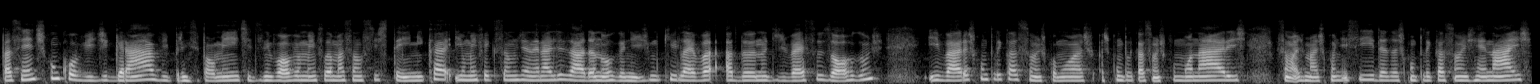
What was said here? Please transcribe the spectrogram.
Paciente com Covid grave, principalmente, desenvolve uma inflamação sistêmica e uma infecção generalizada no organismo que leva a dano de diversos órgãos e várias complicações, como as, as complicações pulmonares, que são as mais conhecidas, as complicações renais,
